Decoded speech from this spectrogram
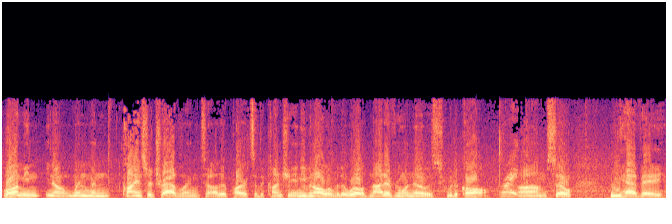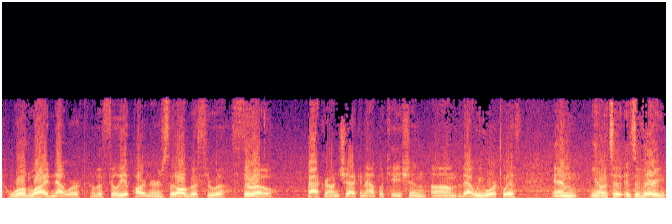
Well, I mean, you know, when, when clients are traveling to other parts of the country and even all over the world, not everyone knows who to call. Right. Um, so we have a worldwide network of affiliate partners that all go through a thorough background check and application um, that we work with. And, you know, it's a, it's a very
